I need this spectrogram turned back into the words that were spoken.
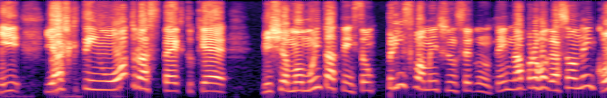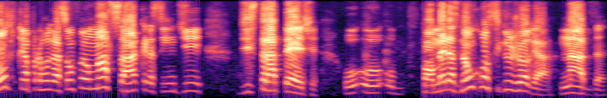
E, e acho que tem um outro aspecto que é me chamou muita atenção, principalmente no segundo tempo. Na prorrogação eu nem conto, porque a prorrogação foi um massacre assim de, de estratégia. O, o, o Palmeiras não conseguiu jogar nada.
